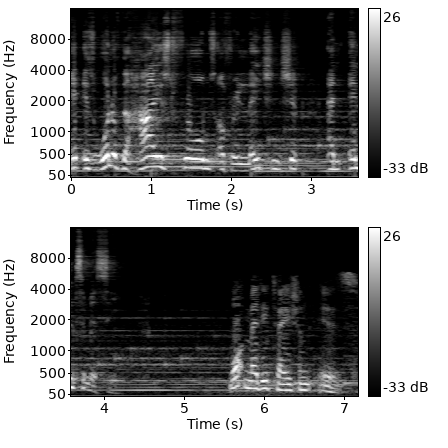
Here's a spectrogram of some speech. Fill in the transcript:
It is one of the highest forms of relationship and intimacy. What meditation is.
